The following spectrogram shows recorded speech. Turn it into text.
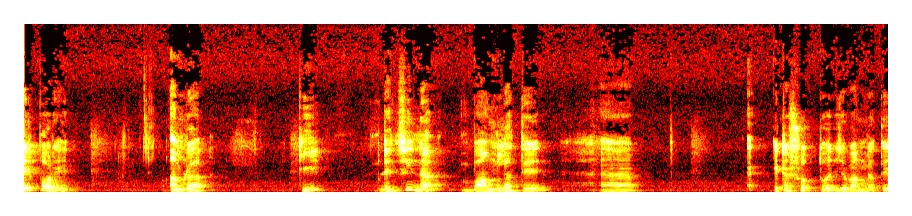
এরপরে আমরা কি দেখছি না, বাংলাতে এটা সত্য যে বাংলাতে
